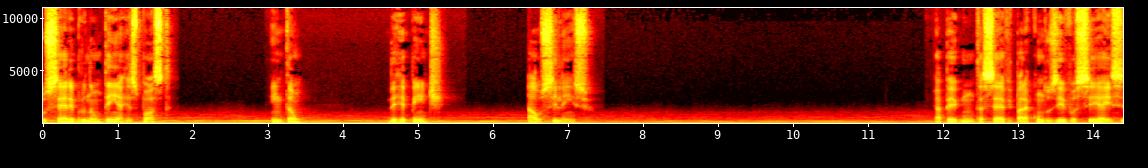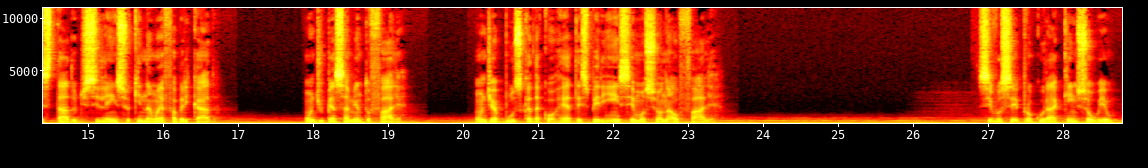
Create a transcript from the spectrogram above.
O cérebro não tem a resposta. Então, de repente, há o silêncio. A pergunta serve para conduzir você a esse estado de silêncio que não é fabricado, onde o pensamento falha, onde a busca da correta experiência emocional falha. Se você procurar quem sou eu,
